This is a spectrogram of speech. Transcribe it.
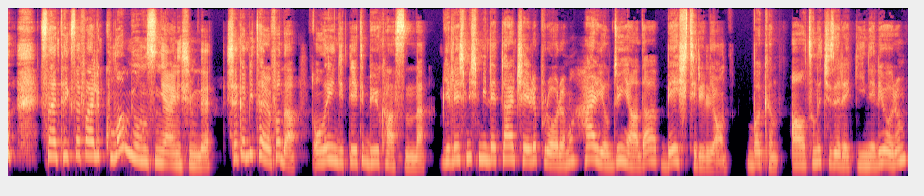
Sen tek seferlik kullanmıyor musun yani şimdi? Şaka bir tarafa da olayın ciddiyeti büyük aslında. Birleşmiş Milletler Çevre Programı her yıl dünyada 5 trilyon, bakın altını çizerek yineliyorum,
